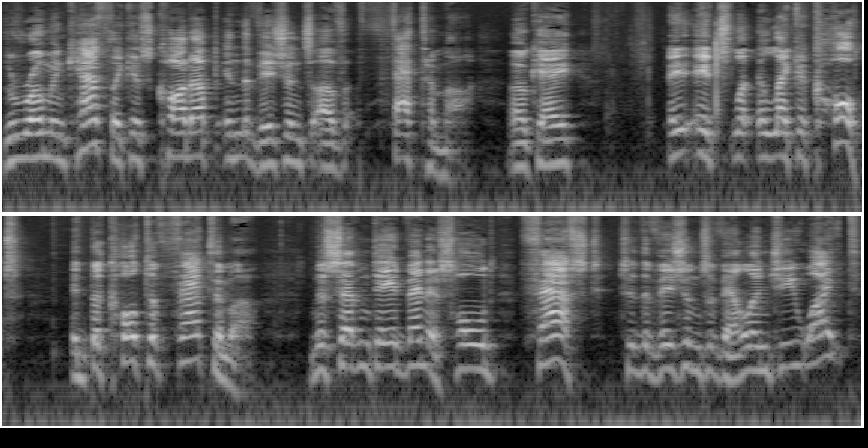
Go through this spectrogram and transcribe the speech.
The Roman Catholic is caught up in the visions of Fatima. Okay? It's like a cult, the cult of Fatima. The Seventh day Adventists hold fast to the visions of Ellen G. White.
